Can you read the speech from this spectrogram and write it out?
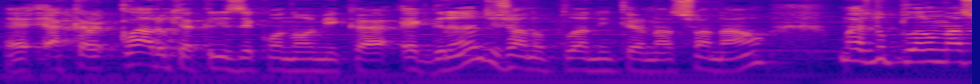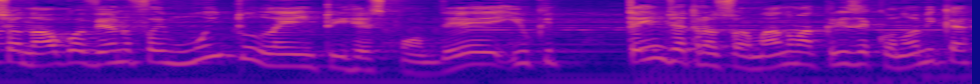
É, é, claro que a crise econômica é grande já no plano internacional, mas no plano nacional o governo foi muito lento em responder e o que tende a transformar numa crise econômica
